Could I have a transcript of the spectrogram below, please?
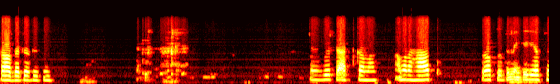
গাদাটা দেখুন টাটকা মাছ আমার হাত রক্ততে লেগে গেছে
